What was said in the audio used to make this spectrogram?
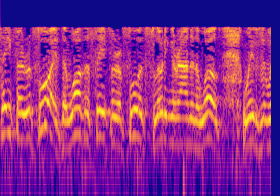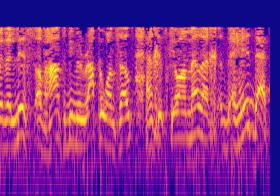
Sefer Refuahs. There was a Sefer Refuahs floating around in the world with, with a list of how to be Mirapa oneself, and Chizkiyo HaMelech hid that.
